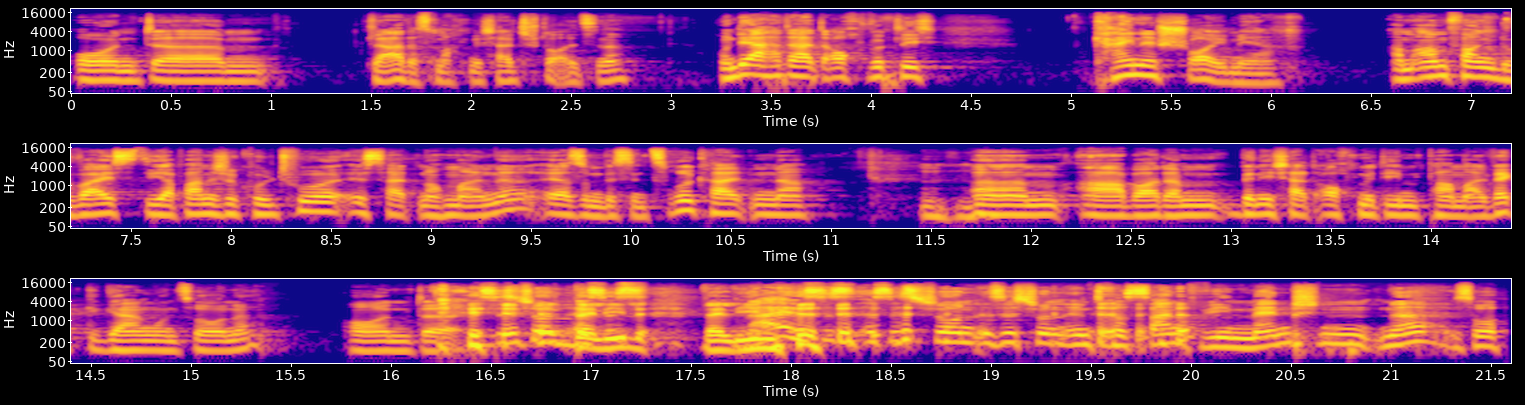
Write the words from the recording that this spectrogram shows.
Und ähm, klar, das macht mich halt stolz. Ne? Und er hatte halt auch wirklich keine Scheu mehr. Am Anfang, du weißt, die japanische Kultur ist halt nochmal ne, eher so ein bisschen zurückhaltender. Ähm, aber dann bin ich halt auch mit ihm ein paar Mal weggegangen und so. Ne? Und äh, es ist schon Berlin. Es ist, Berlin. Nein, es ist, es ist schon, es ist schon interessant, wie Menschen ne, so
